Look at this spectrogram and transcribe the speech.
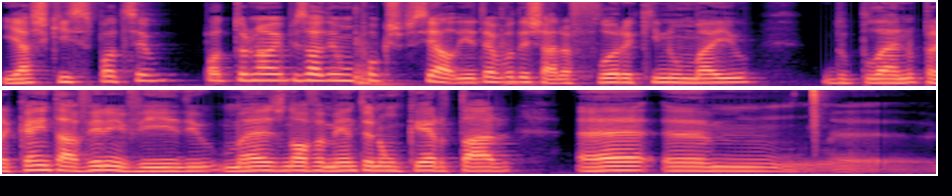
E acho que isso pode ser pode tornar o episódio um pouco especial. E até vou deixar a flor aqui no meio do plano para quem está a ver em vídeo, mas novamente eu não quero estar a, um, a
